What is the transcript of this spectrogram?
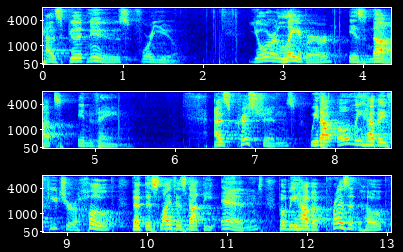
has good news for you. Your labor is not in vain. As Christians, we not only have a future hope that this life is not the end, but we have a present hope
